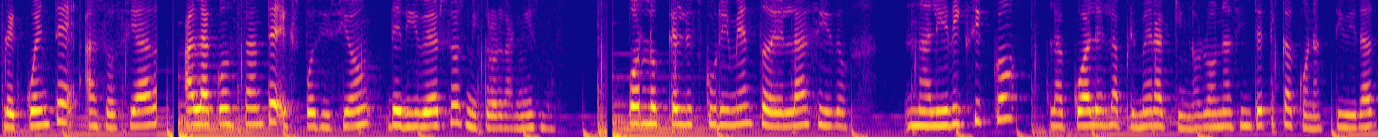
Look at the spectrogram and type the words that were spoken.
frecuente asociado a la constante exposición de diversos microorganismos, por lo que el descubrimiento del ácido nalidíxico, la cual es la primera quinolona sintética con actividad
